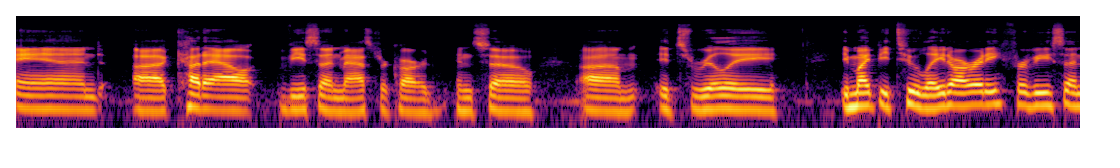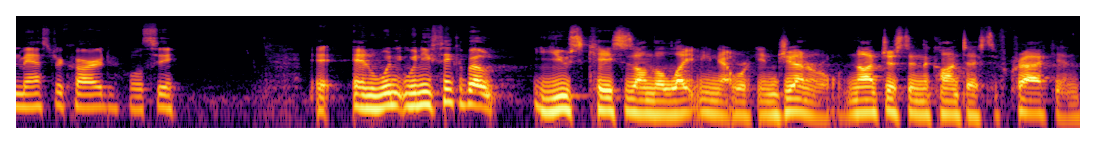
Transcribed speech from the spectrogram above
and uh, cut out Visa and Mastercard. And so um, it's really it might be too late already for Visa and Mastercard. We'll see. And when when you think about use cases on the Lightning Network in general, not just in the context of Kraken,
